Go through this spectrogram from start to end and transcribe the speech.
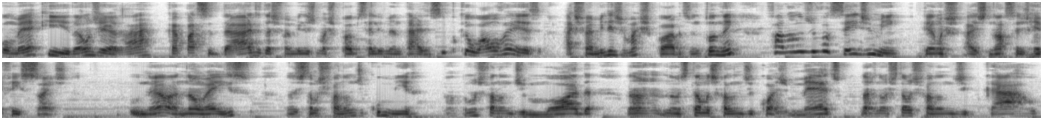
como é que irão gerar capacidade das famílias mais pobres se alimentarem? Sim, porque o alvo é esse. As famílias mais pobres. Não estou nem falando de você e de mim. Temos as nossas refeições. Não, não é isso. Nós estamos falando de comer. Não estamos falando de moda, nós não estamos falando de cosméticos, nós não estamos falando de carro,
